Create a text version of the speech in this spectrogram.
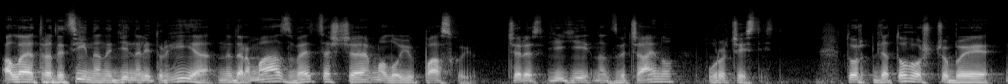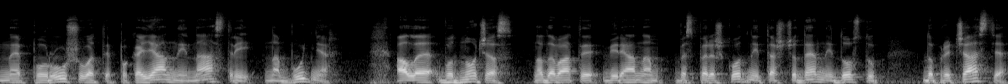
Але традиційна недільна літургія недарма зветься ще малою Пасхою через її надзвичайну урочистість. Тож для того, щоб не порушувати покаянний настрій на буднях, але водночас надавати вірянам безперешкодний та щоденний доступ до причастя,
